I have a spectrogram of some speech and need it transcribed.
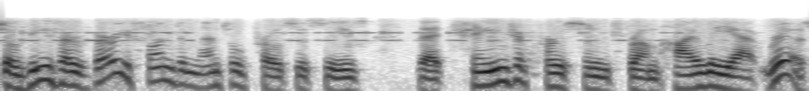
So these are very fundamental processes that change a person from highly at risk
